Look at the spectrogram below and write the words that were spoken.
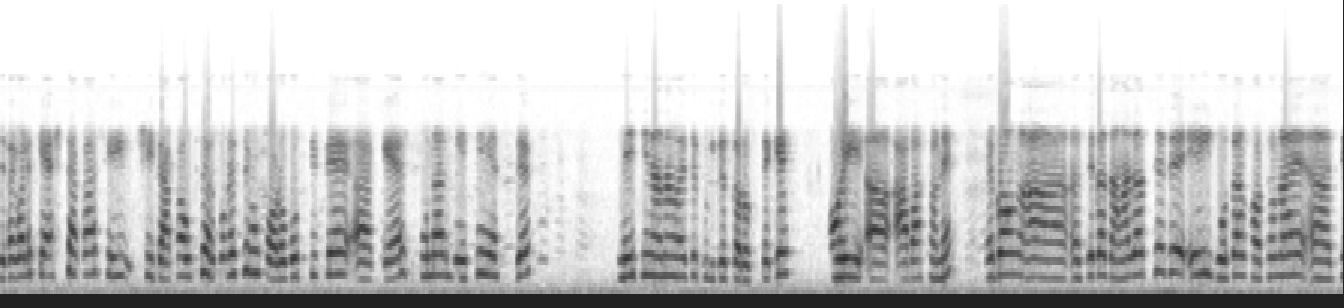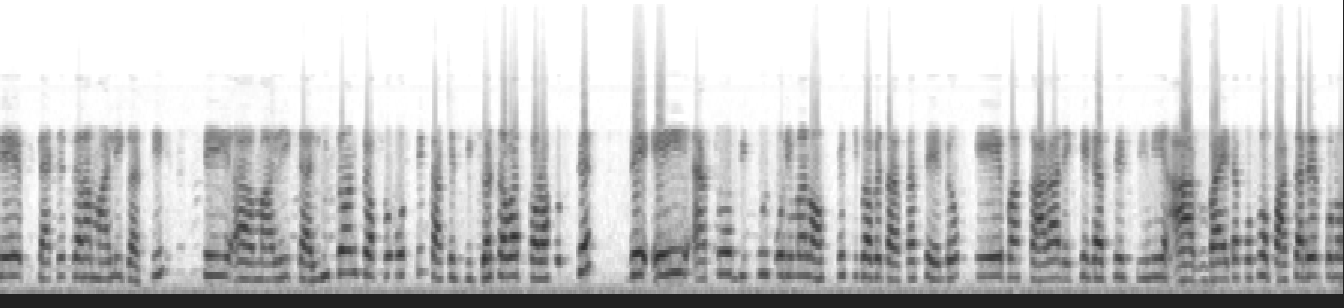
যেটা বলে ক্যাশ টাকা, সেই সেই টাকা উদ্ধার করেছে এবং পরবর্তীতে ক্যাশ গুনার মেশিন এসছে। মেশিন আনা হয়েছে পুলিশের তরফ থেকে ওই আবাসনে এবং যেটা জানা যাচ্ছে যে এই গোটা ঘটনায় যে ফ্ল্যাটের যারা মালিক আছি সেই মালিক লিটন চক্রবর্তী তাকে জিজ্ঞাসাবাদ করা হচ্ছে যে এই এত বিপুল পরিমাণ অস্ত্র কীভাবে তার কাছে এলো, কে বা কারা রেখে গেছে, তিনি বা এটা কোথাও পাচারের কোনো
